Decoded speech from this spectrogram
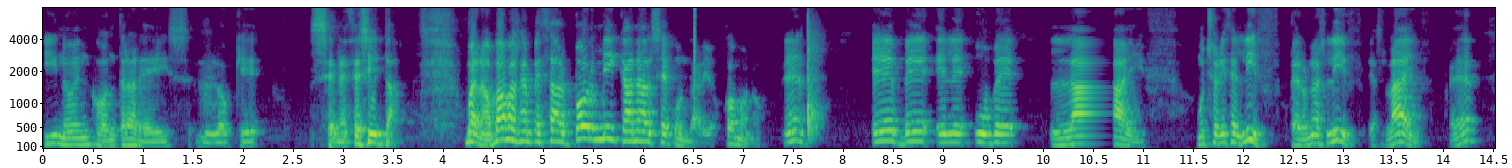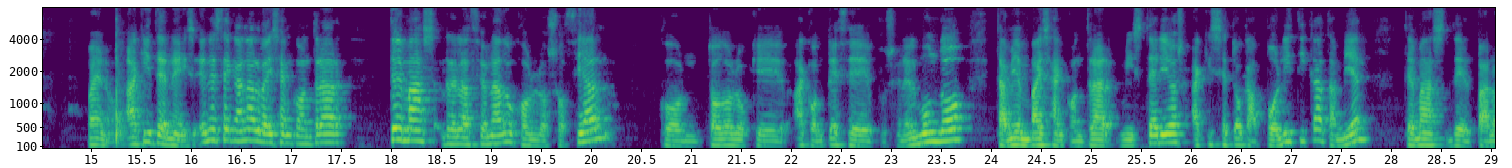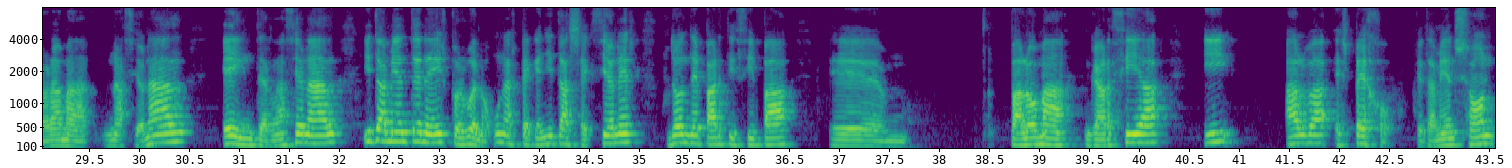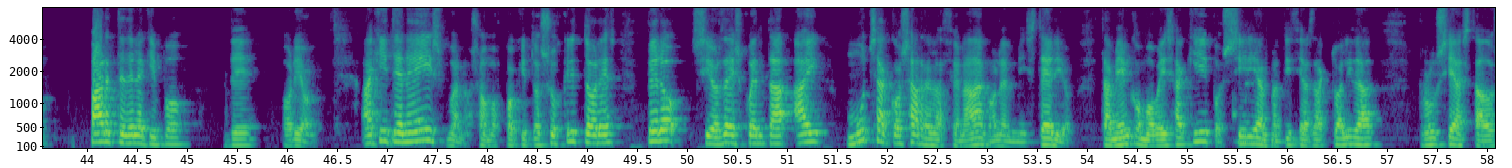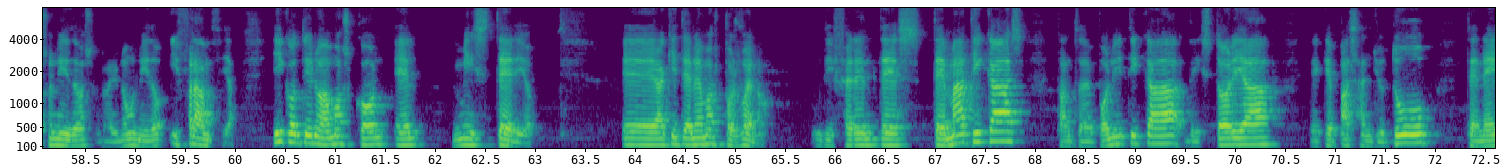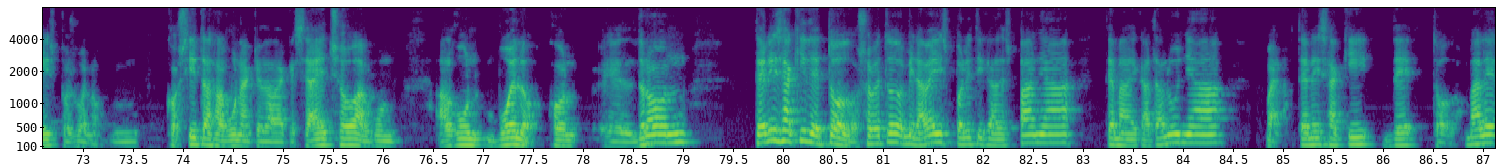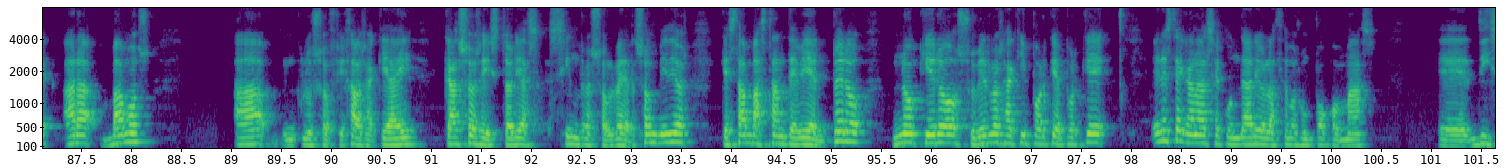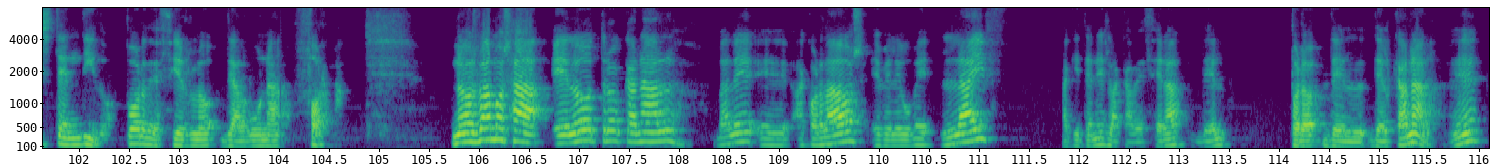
y no encontraréis lo que se necesita. Bueno, vamos a empezar por mi canal secundario, ¿cómo no? ¿Eh? EBLV Live. Muchos dicen live, pero no es live, es live. ¿eh? Bueno, aquí tenéis. En este canal vais a encontrar temas relacionados con lo social, con todo lo que acontece pues, en el mundo. También vais a encontrar misterios. Aquí se toca política también, temas del panorama nacional e internacional. Y también tenéis, pues bueno, unas pequeñitas secciones donde participa eh, Paloma García y Alba Espejo, que también son parte del equipo de Orión. Aquí tenéis, bueno, somos poquitos suscriptores, pero si os dais cuenta hay mucha cosa relacionada con el misterio. También, como veis aquí, pues Siria, noticias de actualidad, Rusia, Estados Unidos, Reino Unido y Francia. Y continuamos con el misterio. Eh, aquí tenemos, pues bueno, diferentes temáticas, tanto de política, de historia, eh, qué pasa en YouTube, tenéis, pues bueno, mm, cositas, alguna quedada que se ha hecho, algún, algún vuelo con el dron. Tenéis aquí de todo, sobre todo, mira, veis, política de España, tema de Cataluña, bueno, tenéis aquí de todo, ¿vale? Ahora vamos a, incluso, fijaos, aquí hay casos e historias sin resolver. Son vídeos que están bastante bien, pero no quiero subirlos aquí. ¿Por qué? Porque en este canal secundario lo hacemos un poco más eh, distendido, por decirlo de alguna forma. Nos vamos a el otro canal, ¿vale? Eh, acordaos, EBLV Live. Aquí tenéis la cabecera del, del, canal. ¿eh?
